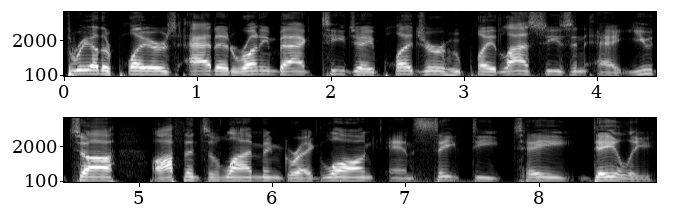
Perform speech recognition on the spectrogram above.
Three other players added running back TJ Pledger, who played last season at Utah, offensive lineman Greg Long, and safety Tay Daly.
